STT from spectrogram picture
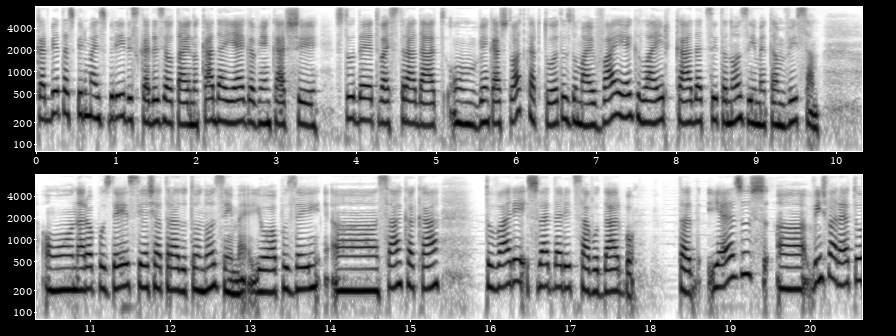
kad bija tas pirmais brīdis, kad es jautāju, nu kādā jēga vienkārši studēt vai strādāt un vienkārši to atkārtot, es domāju, vajag, lai ir kāda cita nozīme tam visam. Un ar opus dei es tieši atradu to nozīme, jo opus dei uh, saka, ka tu vari svēt darīt savu darbu. Tad Jēzus, uh, viņš varētu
